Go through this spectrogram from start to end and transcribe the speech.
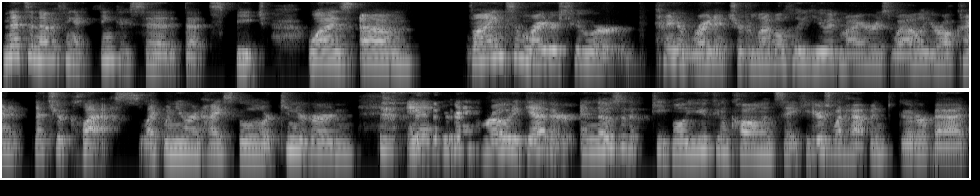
And that's another thing I think I said at that speech was um, find some writers who are kind of right at your level, who you admire as well. You're all kind of that's your class, like when you were in high school or kindergarten, and you're going to grow together. And those are the people you can call and say, "Here's what happened, good or bad."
